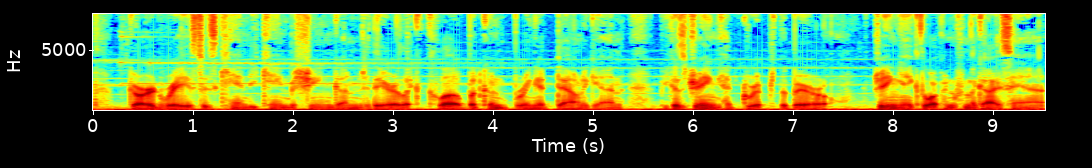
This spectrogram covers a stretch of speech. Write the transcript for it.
The guard raised his candy cane machine gun into the air like a club, but couldn't bring it down again because Jing had gripped the barrel. Jing yanked the weapon from the guy's hand.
